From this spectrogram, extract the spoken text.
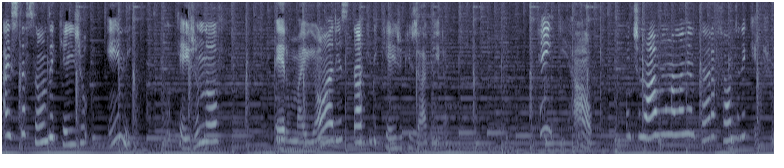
a estação de queijo N, o queijo novo era o maior estoque de queijo que já viram. Hank e Hal continuavam a lamentar a falta de queijo.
